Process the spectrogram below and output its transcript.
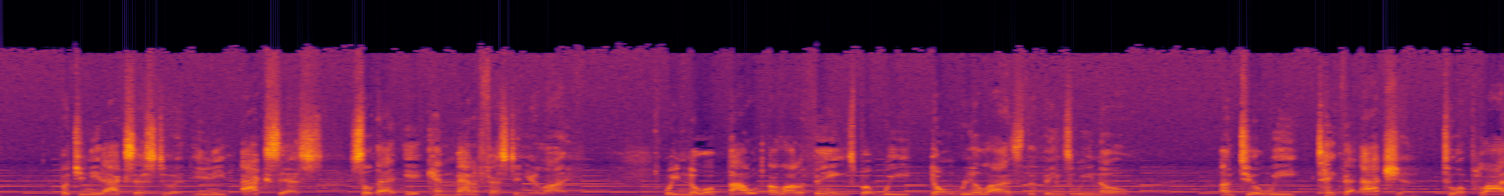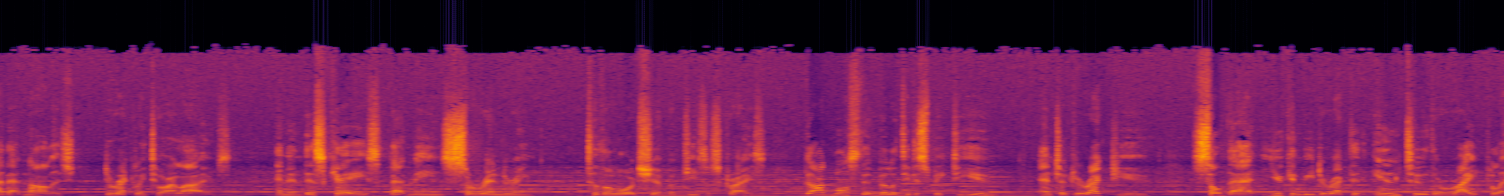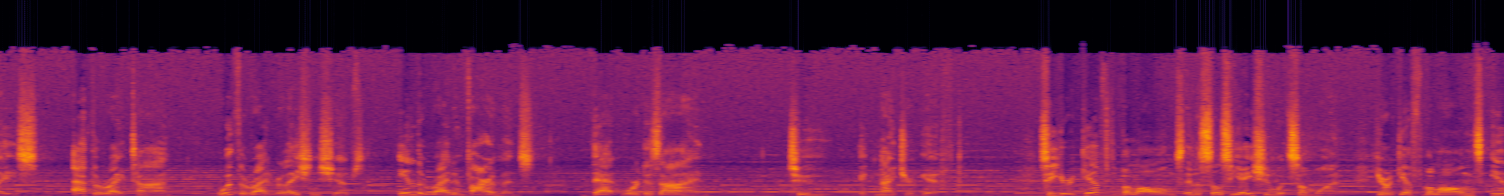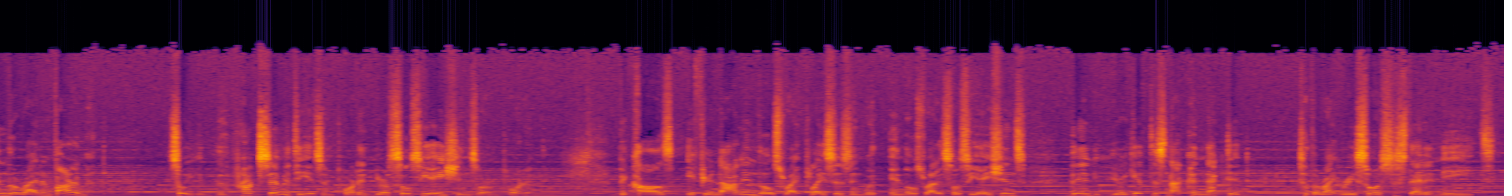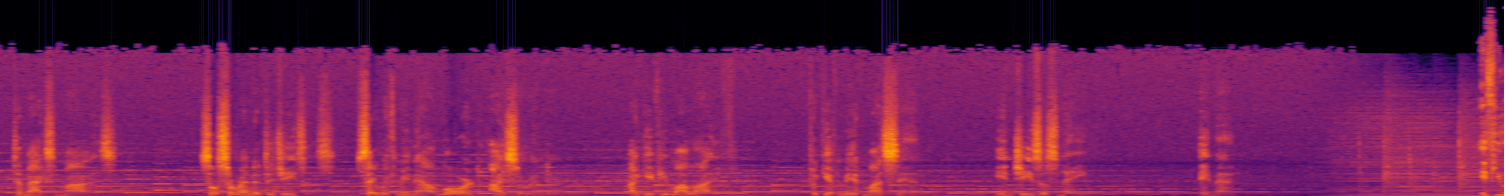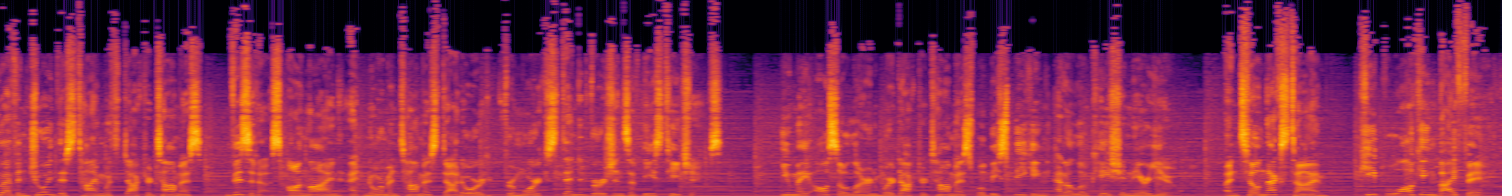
but you need access to it. You need access so that it can manifest in your life we know about a lot of things, but we don't realize the things we know until we take the action to apply that knowledge directly to our lives. And in this case, that means surrendering to the Lordship of Jesus Christ. God wants the ability to speak to you and to direct you so that you can be directed into the right place at the right time with the right relationships in the right environments that were designed to ignite your gift. See, your gift belongs in association with someone. Your gift belongs in the right environment. So the proximity is important. Your associations are important. Because if you're not in those right places and with, in those right associations, then your gift is not connected to the right resources that it needs to maximize. So surrender to Jesus. Say with me now, Lord, I surrender. I give you my life. Forgive me of my sin. In Jesus' name, amen. If you have enjoyed this time with Dr. Thomas, visit us online at normanthomas.org for more extended versions of these teachings. You may also learn where Dr. Thomas will be speaking at a location near you. Until next time, keep walking by faith.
